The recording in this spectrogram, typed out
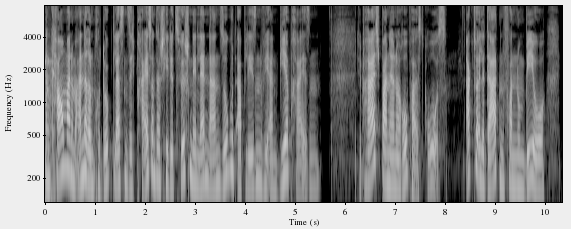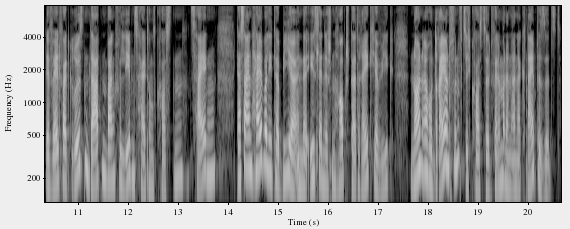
An kaum einem anderen Produkt lassen sich Preisunterschiede zwischen den Ländern so gut ablesen wie an Bierpreisen. Die Preisspanne in Europa ist groß. Aktuelle Daten von Numbeo, der weltweit größten Datenbank für Lebenshaltungskosten, zeigen, dass ein halber Liter Bier in der isländischen Hauptstadt Reykjavik 9,53 Euro kostet, wenn man in einer Kneipe sitzt.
